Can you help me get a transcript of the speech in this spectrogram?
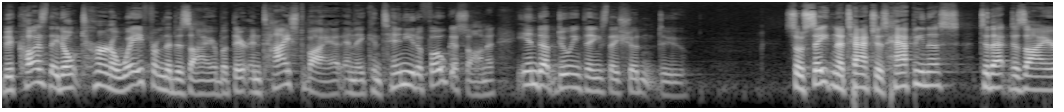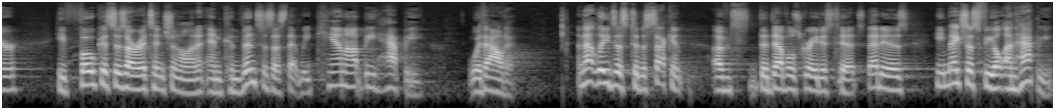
because they don't turn away from the desire, but they're enticed by it and they continue to focus on it, end up doing things they shouldn't do. So Satan attaches happiness to that desire. He focuses our attention on it and convinces us that we cannot be happy without it. And that leads us to the second of the devil's greatest hits that is, he makes us feel unhappy.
